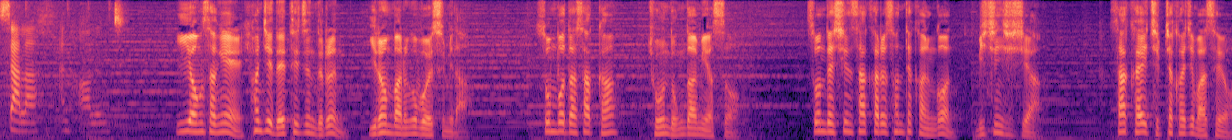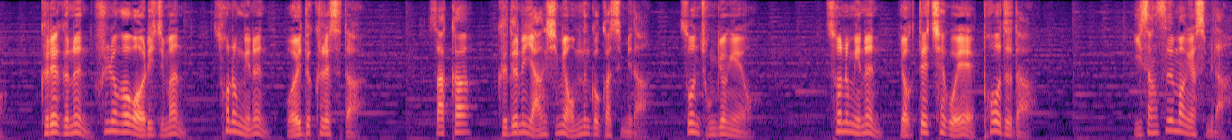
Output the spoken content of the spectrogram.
Salah, and Haaland. 이 영상에 현지 네티즌들은 이런 반응을 보였습니다. 손보다 사카? 좋은 농담이었어. 손 대신 사카를 선택하는 건 미친 짓이야. 사카에 집착하지 마세요. 그래 그는 훌륭하고 어리지만 손흥민은 월드 클래스다. 사카 그들은 양심이 없는 것 같습니다. 손 존경해요. 손흥민은 역대 최고의 포워드다. 이상 쓸망이었습니다.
